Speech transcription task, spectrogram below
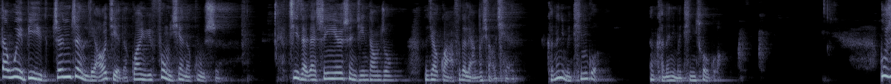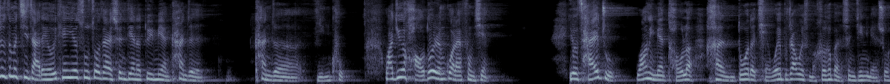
但未必真正了解的关于奉献的故事，记载在新约圣经当中，那叫寡妇的两个小钱，可能你们听过，但可能你们听错过。故事这么记载的：有一天，耶稣坐在圣殿的对面，看着看着银库。哇，就有好多人过来奉献，有财主往里面投了很多的钱，我也不知道为什么。和合本圣经里面说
